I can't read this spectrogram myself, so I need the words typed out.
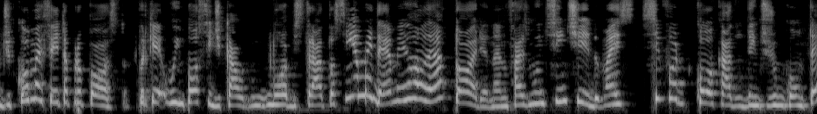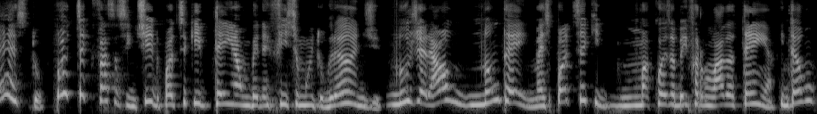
de como é feita a proposta. Porque o imposto sindical, no abstrato, assim, é uma ideia meio aleatória, né? Não faz muito sentido. Mas se for colocado dentro de um contexto, pode ser que faça sentido, pode ser que tenha um benefício muito grande. No geral, não tem, mas pode ser que uma coisa bem formulada tenha. Então,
